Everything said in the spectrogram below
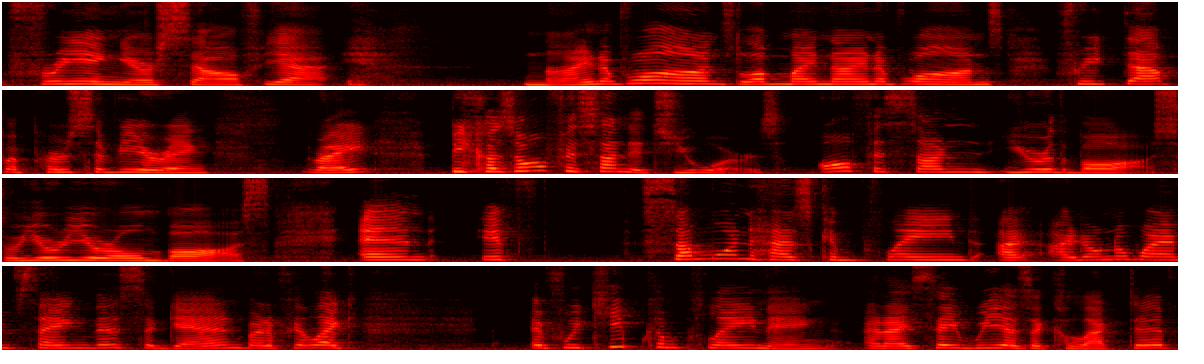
freeing yourself. Yeah. Nine of Wands. Love my Nine of Wands. Freaked out but persevering, right? Because all of a sudden it's yours. All of a sudden you're the boss or you're your own boss. And if someone has complained. I, I don't know why I'm saying this again, but I feel like if we keep complaining, and I say we as a collective,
